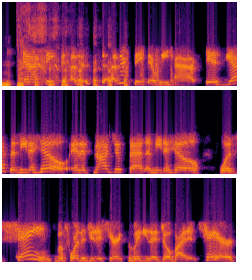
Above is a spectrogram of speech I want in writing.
Mm. and I think the other, the other thing that we have is, yes, Anita Hill. And it's not just that Anita Hill was shamed before the Judiciary Committee that Joe Biden chaired,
